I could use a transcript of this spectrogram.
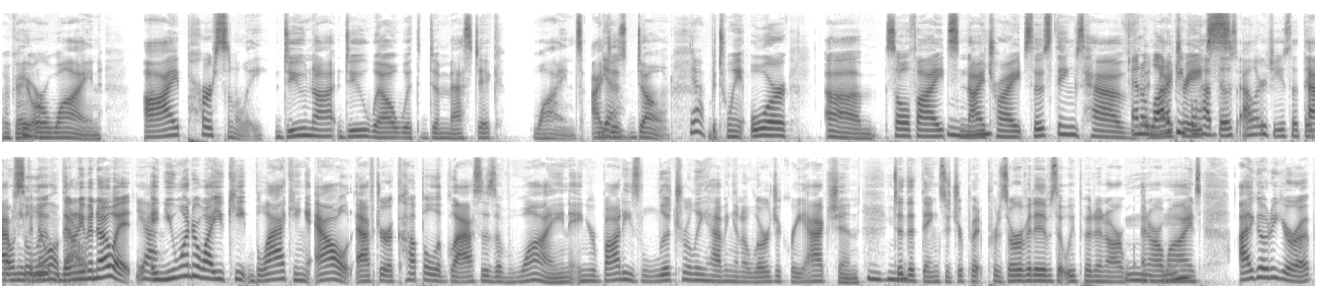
okay, mm-hmm. or wine. I personally do not do well with domestic wines. I Yeah. just don't. Yeah. Between or um, sulfites, nitrites, those things have And a lot of people have those allergies that they Absolutely. don't even know about. They don't even know it. Yeah. And you wonder why you keep blacking out after a couple of glasses of wine and your body's literally having an allergic reaction Mm-hmm. to the things that you're put preservatives that we put in our in our wines. I go to Europe.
